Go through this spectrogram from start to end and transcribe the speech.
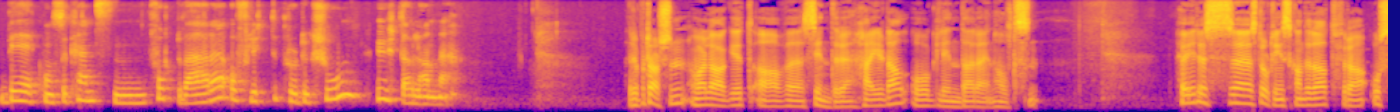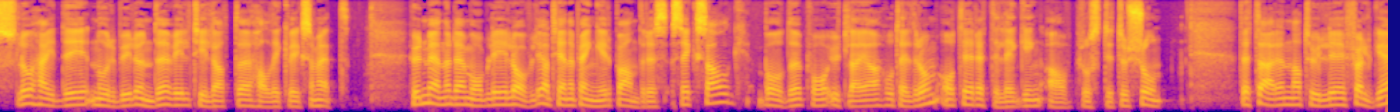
vil konsekvensen fort være å flytte produksjon ut av landet. Reportasjen var laget av Sindre Heierdal og Linda Reinholdsen. Høyres stortingskandidat fra Oslo, Heidi Nordby Lunde, vil tillate hallikvirksomhet. Hun mener det må bli lovlig å tjene penger på andres sexsalg, både på utleie av hotellrom og tilrettelegging av prostitusjon. Dette er en naturlig følge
